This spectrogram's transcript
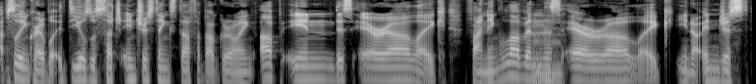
absolutely incredible. It deals with such interesting stuff about growing up in this era, like finding love in this era, like you know, and just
